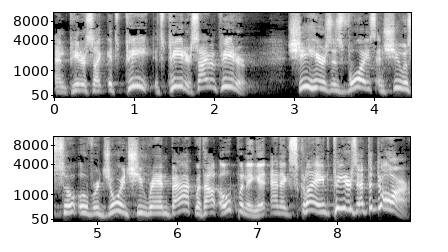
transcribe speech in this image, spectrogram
And Peter's like, it's Pete, it's Peter, Simon Peter. She hears his voice, and she was so overjoyed, she ran back without opening it and exclaimed, Peter's at the door.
